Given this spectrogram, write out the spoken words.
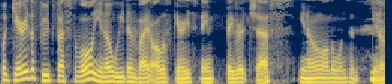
But Gary, the Food Festival, you know, we'd invite all of Gary's fam- favorite chefs, you know, all the ones that, you know,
